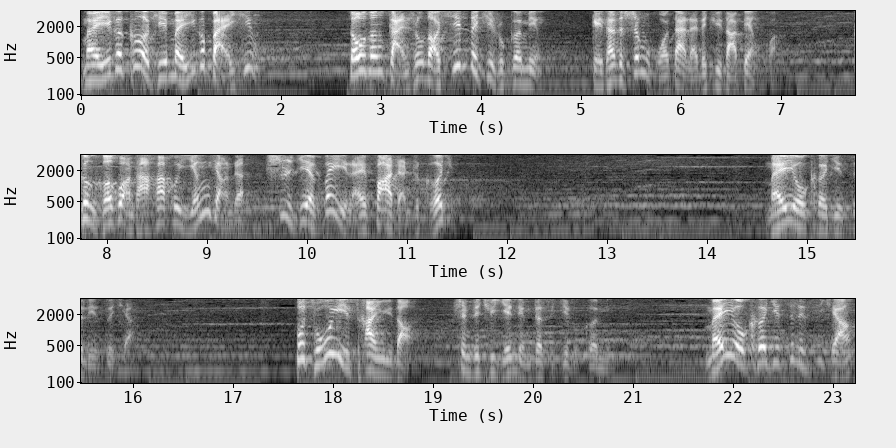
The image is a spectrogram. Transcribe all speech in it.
每一个个体、每一个百姓，都能感受到新的技术革命给他的生活带来的巨大变化，更何况它还会影响着世界未来发展之格局。没有科技自立自强，不足以参与到。甚至去引领这次技术革命，没有科技自立自强，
